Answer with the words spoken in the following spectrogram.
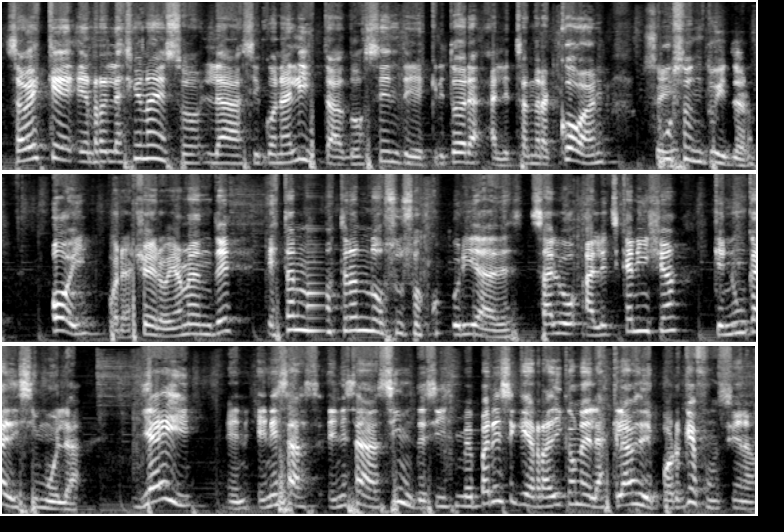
Sabés que en relación a eso, la psicoanalista, docente y escritora Alexandra Cohen Sí. puso en Twitter. Hoy, por ayer obviamente, están mostrando sus oscuridades, salvo Alex Canilla, que nunca disimula. Y ahí, en, en esas, en esa síntesis, me parece que radica una de las claves de por qué funciona,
